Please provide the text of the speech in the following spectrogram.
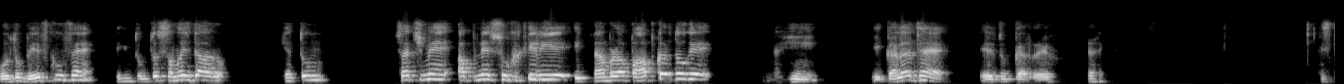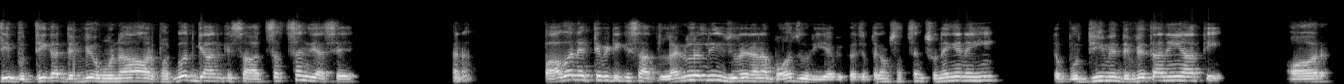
वो तो बेवकूफ़ है, लेकिन तुम तो समझदार हो। क्या तुम सच में अपने सुख के लिए इतना बड़ा पाप कर दोगे? नहीं, ये गलत है, ये तुम कर रहे हो। इसलिए बुद्धि का दिव्य होना और भगवत ज्ञान के साथ, सत्संग जैसे, है ना? पावन एक्टिविटी के साथ रेगुलरली जुड़े रहना बहुत ज़रूरी है बिकॉज़ जब तक हम सत्संग सुनेंगे नहीं तो बुद्धि में दिव्यता नहीं आती और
